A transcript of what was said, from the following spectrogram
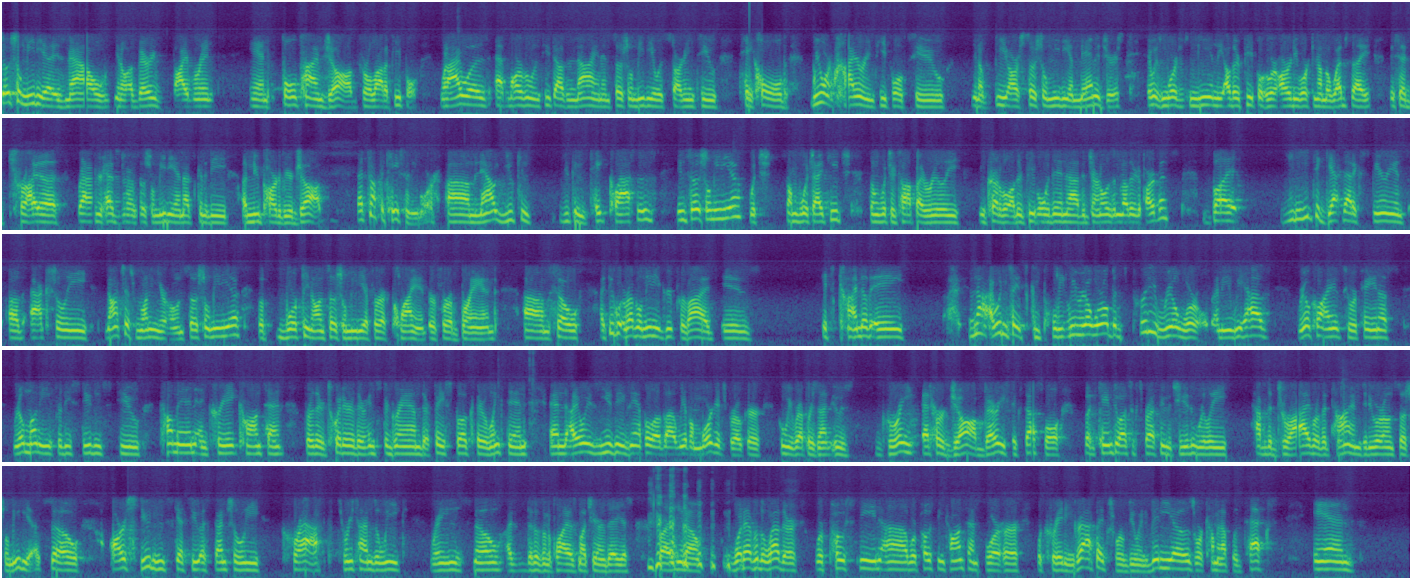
social media is now, you know, a very vibrant and full-time job for a lot of people. When I was at Marvel in 2009 and social media was starting to take hold, we weren't hiring people to, you know, be our social media managers. It was more just me and the other people who are already working on the website. They said, try to wrap your heads around social media, and that's going to be a new part of your job. That's not the case anymore. Um, now you can you can take classes in social media, which some of which I teach, some of which are taught by really incredible other people within uh, the journalism and other departments. But you need to get that experience of actually not just running your own social media, but working on social media for a client or for a brand. Um, so I think what Rebel Media Group provides is it's kind of a not I wouldn't say it's completely real world, but it's pretty real world. I mean, we have real clients who are paying us real money for these students to come in and create content for their Twitter, their Instagram, their Facebook, their LinkedIn. And I always use the example of uh, we have a mortgage broker who we represent who's great at her job, very successful, but came to us expressing that she didn't really have the drive or the time to do her own social media. So our students get to essentially craft three times a week rain, snow. I, that doesn't apply as much here in Vegas, but you know, whatever the weather, we're posting uh, we're posting content for her. We're creating graphics. We're doing videos. We're coming up with text, and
